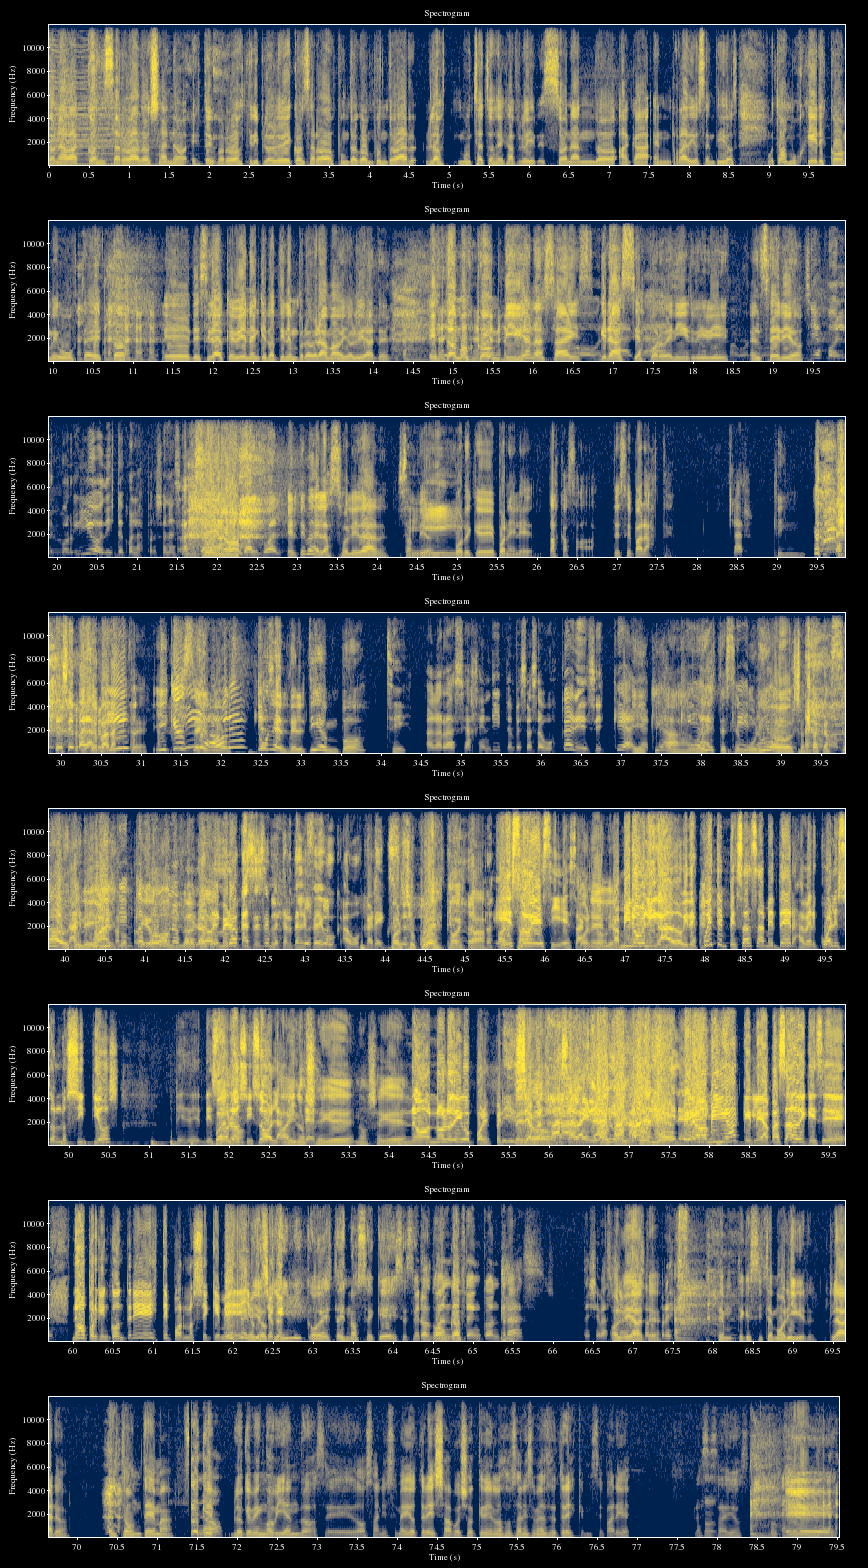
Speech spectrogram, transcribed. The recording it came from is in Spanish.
sonaba conservado, ya no estoy por vos, www.conservados.com.ar, los muchachos de Fluir sonando acá en Radio Sentidos. Todas mujeres, cómo me gusta esto. Eh, decir a los que vienen que no tienen programa hoy, olvídate. Estamos con Viviana Saiz, Hola, gracias, por venir, no, Vivi, por favor, en serio. Si es por, por lío, diste con las personas Sí. ¿no? Tal cual. El tema de la soledad Sí. también, porque ponele, estás casada, te separaste. Claro. Cling. Te separaste. Te separaste. ¿Y, qué ¿Y hacemos? ahora qué Túnel hacemos? del tiempo. Sí. Agarrás agendita, empezás a buscar y decís, ¿qué hay ¿Y acá? qué hago? Este se ¿Qué murió, no? ya está casado, tiene cual. hijos, ¿qué onda? Lo primero que haces es meterte en el Facebook a buscar ex. Por supuesto, ahí está. ahí Eso está. es, sí, exacto. Ponele. Camino obligado. Y después te empezás a meter a ver cuáles son los sitios de, de- de Bueno, solos y solas. Ahí no llegué, no llegué. No, no lo digo por experiencia Pero- personal. Vas a bailar y Pero baile. amiga que le ha pasado y que dice, no, porque encontré este por no sé qué medio. Este sé yo qué". bioquímico, este es no sé qué, y se Pero un cuando te encontrás, te llevas una Olvídate. sorpresa. Te, te quisiste morir, claro. Es todo un tema. Lo que, No. lo que vengo viendo hace dos años y medio, tres ya, porque yo quedé en los dos años y medio hace tres que me separé. Gracias a Dios. Eh,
